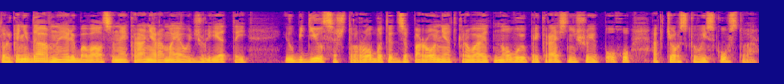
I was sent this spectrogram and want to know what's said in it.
Только недавно я любовался на экране Ромео и Джульеттой и убедился, что роботы Дзапарони открывают новую прекраснейшую эпоху актерского искусства.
